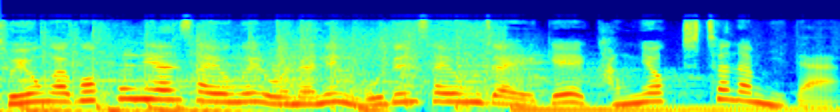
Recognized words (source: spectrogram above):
조용하고 편리한 사용을 원하는 모든 사용자에게 강력 추천합니다.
